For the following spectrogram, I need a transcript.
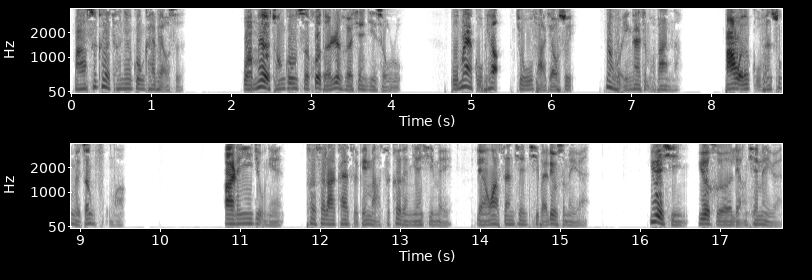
马斯克曾经公开表示：“我没有从公司获得任何现金收入，不卖股票就无法交税。那我应该怎么办呢？把我的股份送给政府吗？”二零一九年，特斯拉开始给马斯克的年薪为两万三千七百六十美元，月薪约合两千美元，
